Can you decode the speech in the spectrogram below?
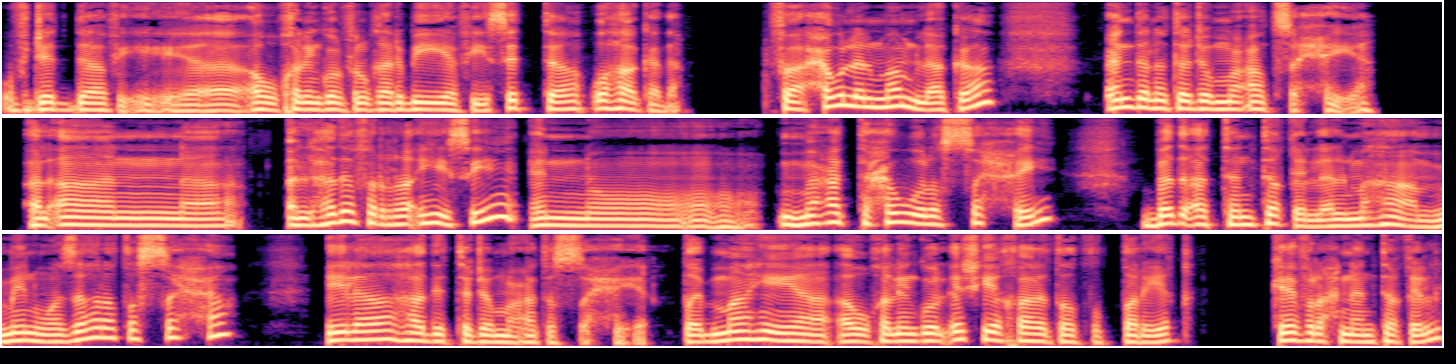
وفي جدة في آه، أو خلينا نقول في الغربية في ستة وهكذا. فحول المملكة عندنا تجمعات صحية. الآن آه، الهدف الرئيسي أنه مع التحول الصحي بدأت تنتقل المهام من وزارة الصحة إلى هذه التجمعات الصحية. طيب ما هي أو خلينا نقول إيش هي خارطة الطريق؟ كيف راح ننتقل؟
